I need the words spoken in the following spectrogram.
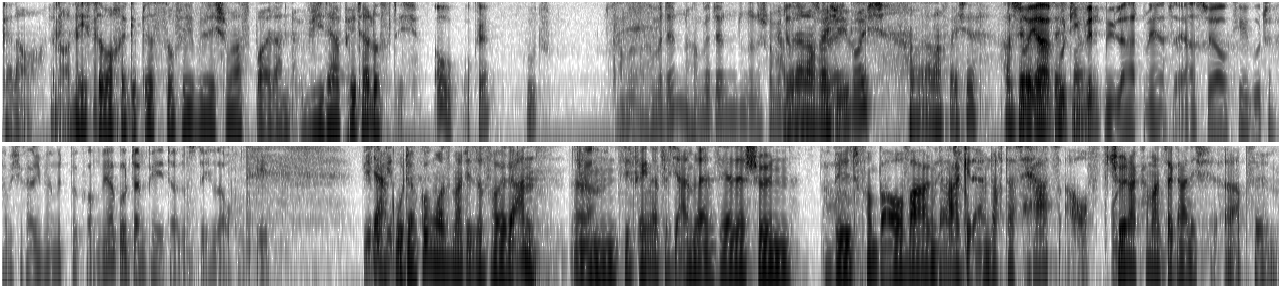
Genau, genau. Nächste Woche gibt es, so viel will ich schon mal spoilern, wieder Peter Lustig. Oh, okay. Gut. Haben wir, haben wir denn? Haben wir denn schon wieder Haben wir so da ein noch welche Stray? übrig? Haben wir da noch welche? Achso, ja, gut, die? Windmühle hatten wir jetzt erst. Ja, okay, gut, habe ich gar nicht mehr mitbekommen. Ja, gut, dann Peter, lustig, ist auch okay. Wir Ja, gut, dann gucken wir uns mal diese Folge an. Ähm, sie fängt natürlich an mit einem sehr, sehr schönen Bild vom Bauwagen, da geht einem doch das Herz auf. Schöner kann man es ja gar nicht äh, abfilmen.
